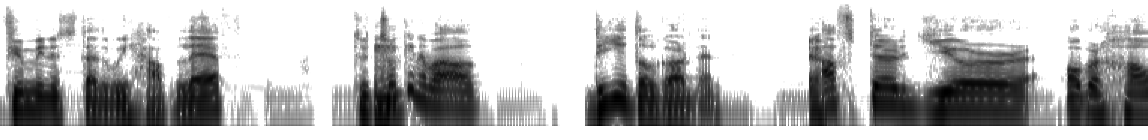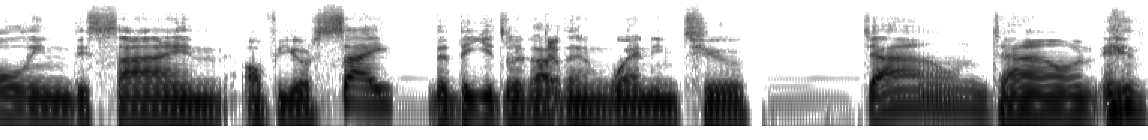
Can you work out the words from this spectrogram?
few minutes that we have left to mm-hmm. talking about digital garden yeah. after your overhauling design of your site the digital garden yep. went into down down in,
